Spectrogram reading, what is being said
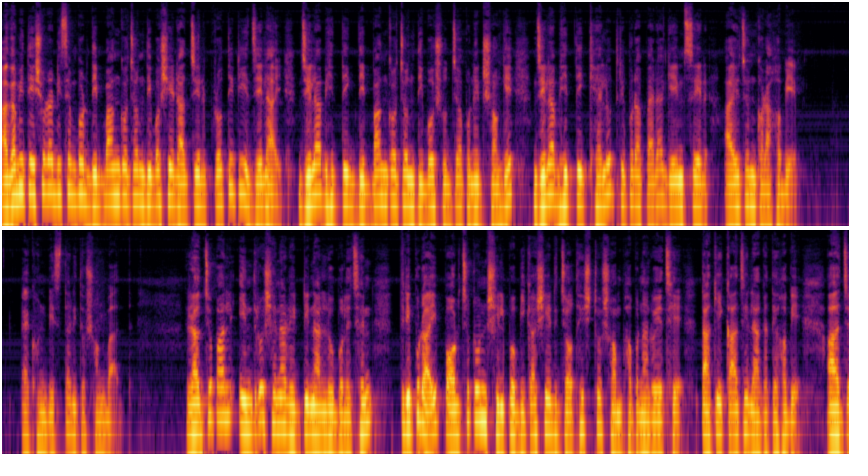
আগামী তেসরা ডিসেম্বর দিব্যাঙ্গজন দিবসে রাজ্যের প্রতিটি জেলায় জেলাভিত্তিক দিব্যাঙ্গজন দিবস উদযাপনের সঙ্গে জেলাভিত্তিক খেলো ত্রিপুরা প্যারা গেমসের আয়োজন করা হবে। এখন বিস্তারিত সংবাদ। রাজ্যপাল ইন্দ্রসেনা রেড্ডি নাল্লু বলেছেন, ত্রিপুরায় পর্যটন শিল্প বিকাশের যথেষ্ট সম্ভাবনা রয়েছে, তাকে কাজে লাগাতে হবে। আজ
